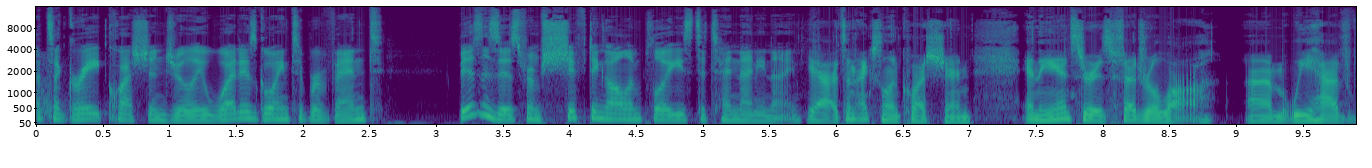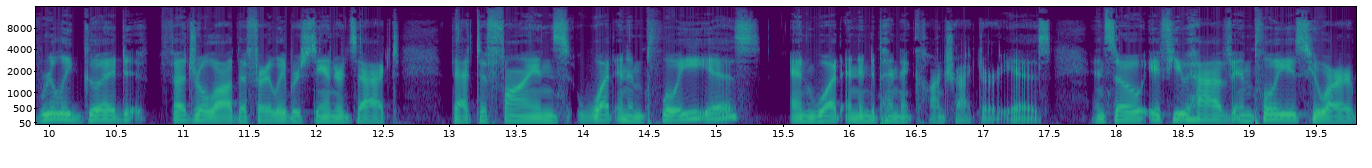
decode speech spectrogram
That's a great question, Julie. What is going to prevent businesses from shifting all employees to 1099? Yeah, it's an excellent question. And the answer is federal law. Um, we have really good federal law, the Fair Labor Standards Act, that defines what an employee is and what an independent contractor is. And so, if you have employees who are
